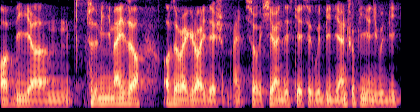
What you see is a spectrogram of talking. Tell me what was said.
of the um, to the minimizer of the regularization. Right. So here in this case, it would be the entropy, and you would be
